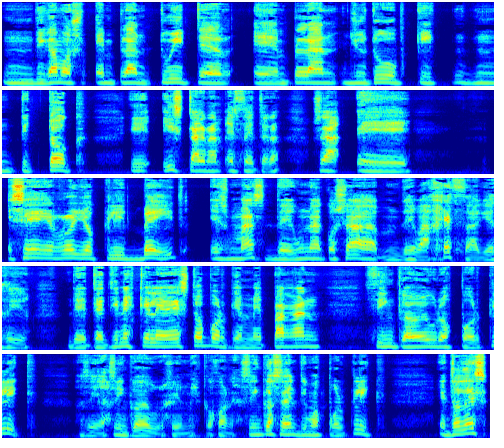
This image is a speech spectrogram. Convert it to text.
mm, digamos, en plan Twitter, en plan YouTube, mm, TikTok, Instagram, etcétera. O sea, eh, ese rollo clickbait es más de una cosa de bajeza, es decir, de te tienes que leer esto porque me pagan 5 euros por clic. Así, a 5 euros, mis cojones. 5 céntimos por clic. Entonces,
